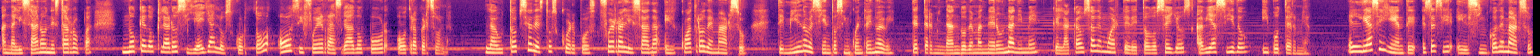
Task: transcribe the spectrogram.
analizaron esta ropa, no quedó claro si ella los cortó o si fue rasgado por otra persona. La autopsia de estos cuerpos fue realizada el 4 de marzo de 1959, determinando de manera unánime que la causa de muerte de todos ellos había sido hipotermia. El día siguiente, es decir, el 5 de marzo,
